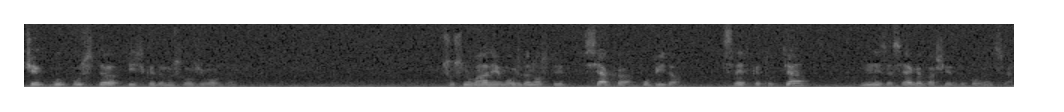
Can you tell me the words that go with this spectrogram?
че глупостта иска да му сложи орда. С основание може да носи всяка обида, след като тя не засяга вашия духовен свят.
